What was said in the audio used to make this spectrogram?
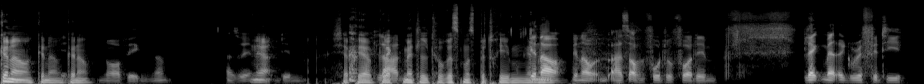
Genau, genau, in genau. Norwegen, ne? Also in, Ja. in dem Ich habe ja Laden. Black Metal Tourismus betrieben. Genau, genau. Und du hast auch ein Foto vor dem Black Metal Graffiti.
